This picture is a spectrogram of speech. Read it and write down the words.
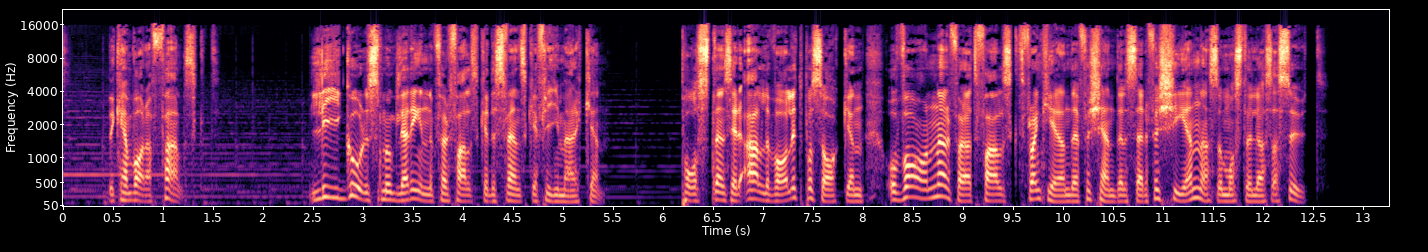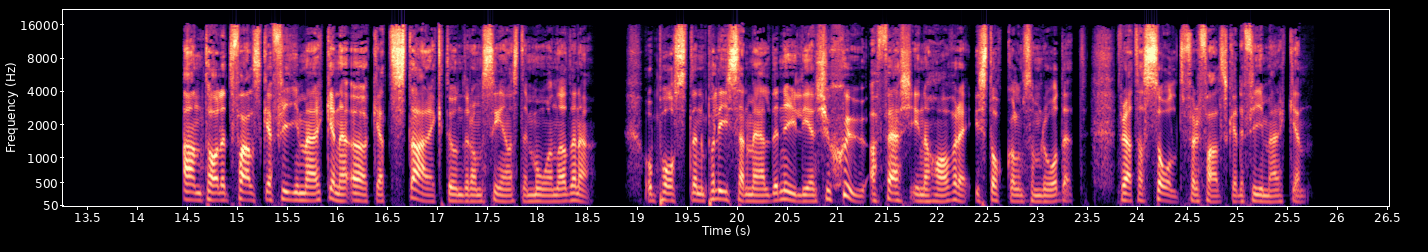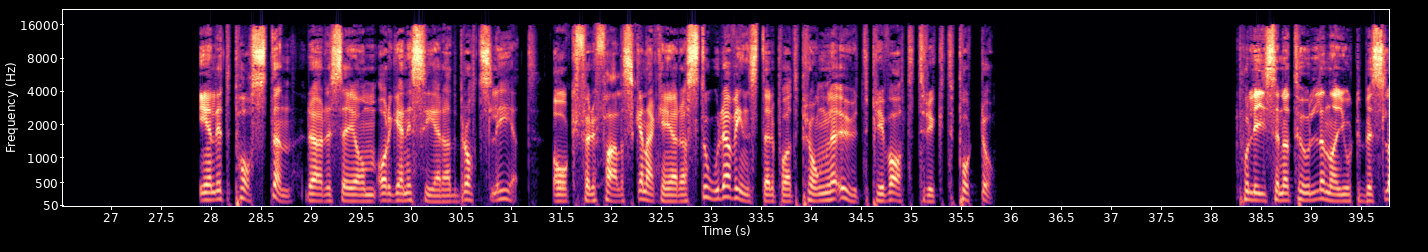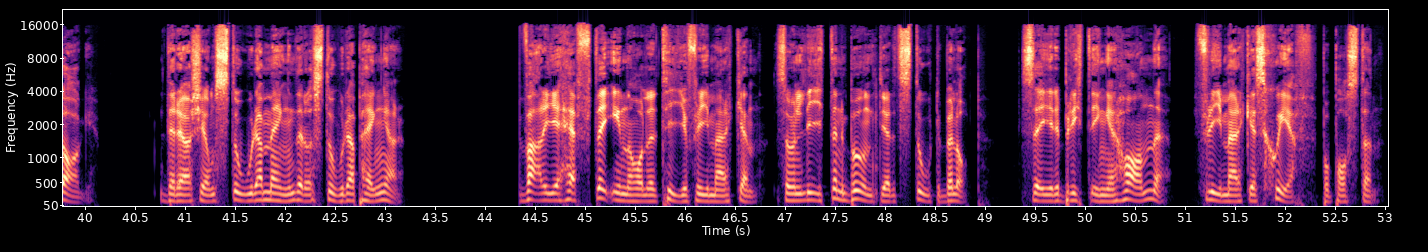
Det kan vara falskt. Ligor smugglar in förfalskade svenska frimärken. Posten ser allvarligt på saken och varnar för att falskt frankerande försändelser försenas och måste lösas ut. Antalet falska frimärken har ökat starkt under de senaste månaderna och posten polisanmälde nyligen 27 affärsinnehavare i Stockholmsområdet för att ha sålt förfalskade frimärken. Enligt posten rör det sig om organiserad brottslighet och förfalskarna kan göra stora vinster på att prångla ut privattryckt porto. Polisen och tullen har gjort beslag. Det rör sig om stora mängder och stora pengar. Varje häfte innehåller tio frimärken, så en liten bunt ger ett stort belopp, säger Britt-Inger Hane, frimärkeschef på posten.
